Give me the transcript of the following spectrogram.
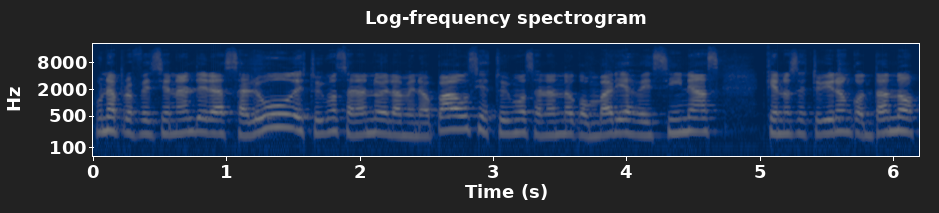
una profesional de la salud, estuvimos hablando de la menopausia, estuvimos hablando con varias vecinas que nos estuvieron contando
